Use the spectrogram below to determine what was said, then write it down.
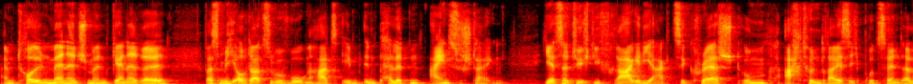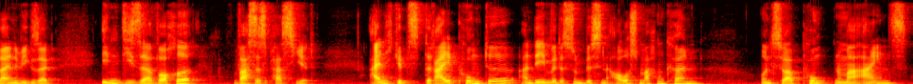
einem tollen Management generell, was mich auch dazu bewogen hat, eben in Peloton einzusteigen. Jetzt natürlich die Frage, die Aktie crasht um 38 Prozent, alleine wie gesagt in dieser Woche, was ist passiert. Eigentlich gibt es drei Punkte, an denen wir das so ein bisschen ausmachen können. Und zwar Punkt Nummer eins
